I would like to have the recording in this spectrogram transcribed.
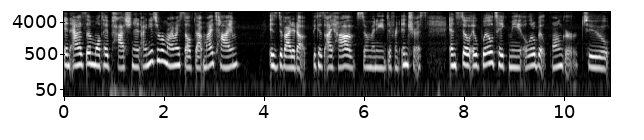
And as a multi passionate, I need to remind myself that my time is divided up because I have so many different interests. And so it will take me a little bit longer to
